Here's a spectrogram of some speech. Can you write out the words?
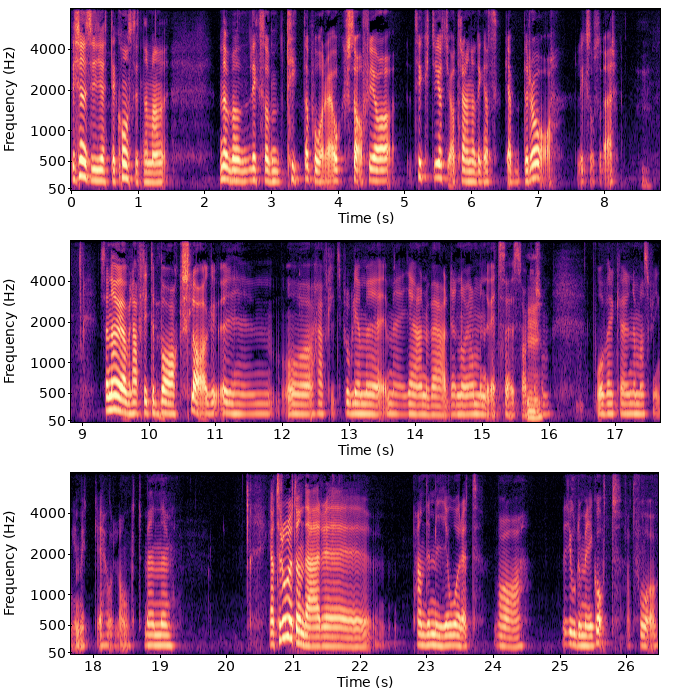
det känns ju jättekonstigt när man, när man liksom tittar på det också. För jag tyckte ju att jag tränade ganska bra. Liksom sådär. Sen har jag väl haft lite bakslag eh, och haft lite problem med, med järnvärden och ja, men du vet så här, saker Mm. som påverkar när man springer mycket och långt. Men eh, jag tror att den där eh, pandemiåret var, det gjorde mig gott att få,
